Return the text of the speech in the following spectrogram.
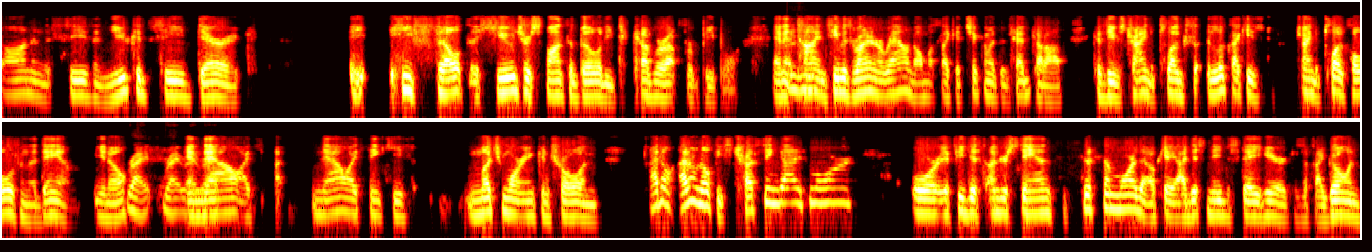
on in the season, you could see Derrick. He, he felt a huge responsibility to cover up for people. And at mm-hmm. times he was running around almost like a chicken with his head cut off because he was trying to plug. It looked like he's trying to plug holes in the dam, you know. Right, right, right. And right. now I, now I think he's much more in control. And I don't, I don't know if he's trusting guys more, or if he just understands the system more. That okay, I just need to stay here because if I go and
